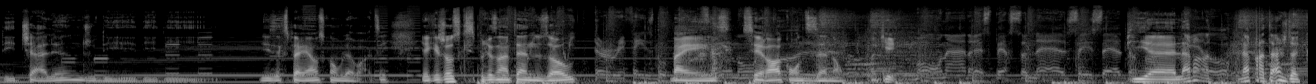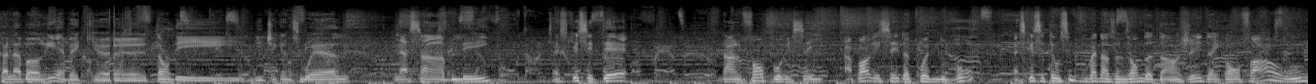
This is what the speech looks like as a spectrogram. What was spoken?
des challenges ou des, des, des- expériences qu'on voulait voir. Il y a quelque chose qui se présentait à nous autres, ben c'est rare qu'on disait non. OK. Puis euh, l'avant- l'avantage de collaborer avec euh, ton des, des Chicken l'Assemblée, est-ce que c'était, dans le fond, pour essayer, à part essayer de quoi de nouveau, est-ce que c'était aussi pour vous mettre dans une zone de danger, d'inconfort, ou vous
